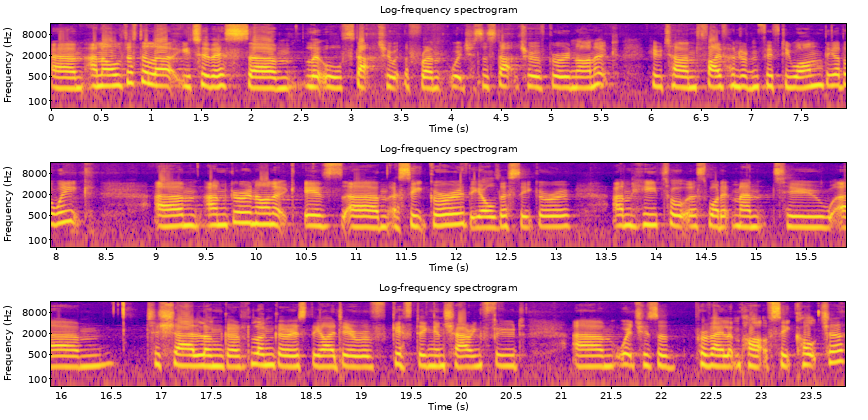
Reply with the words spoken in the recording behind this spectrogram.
Um, and I'll just alert you to this um, little statue at the front, which is a statue of Guru Nanak, who turned 551 the other week. Um, and Guru Nanak is um, a Sikh guru, the oldest Sikh guru, and he taught us what it meant to, um, to share langar. Langar is the idea of gifting and sharing food, um, which is a prevalent part of Sikh culture.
